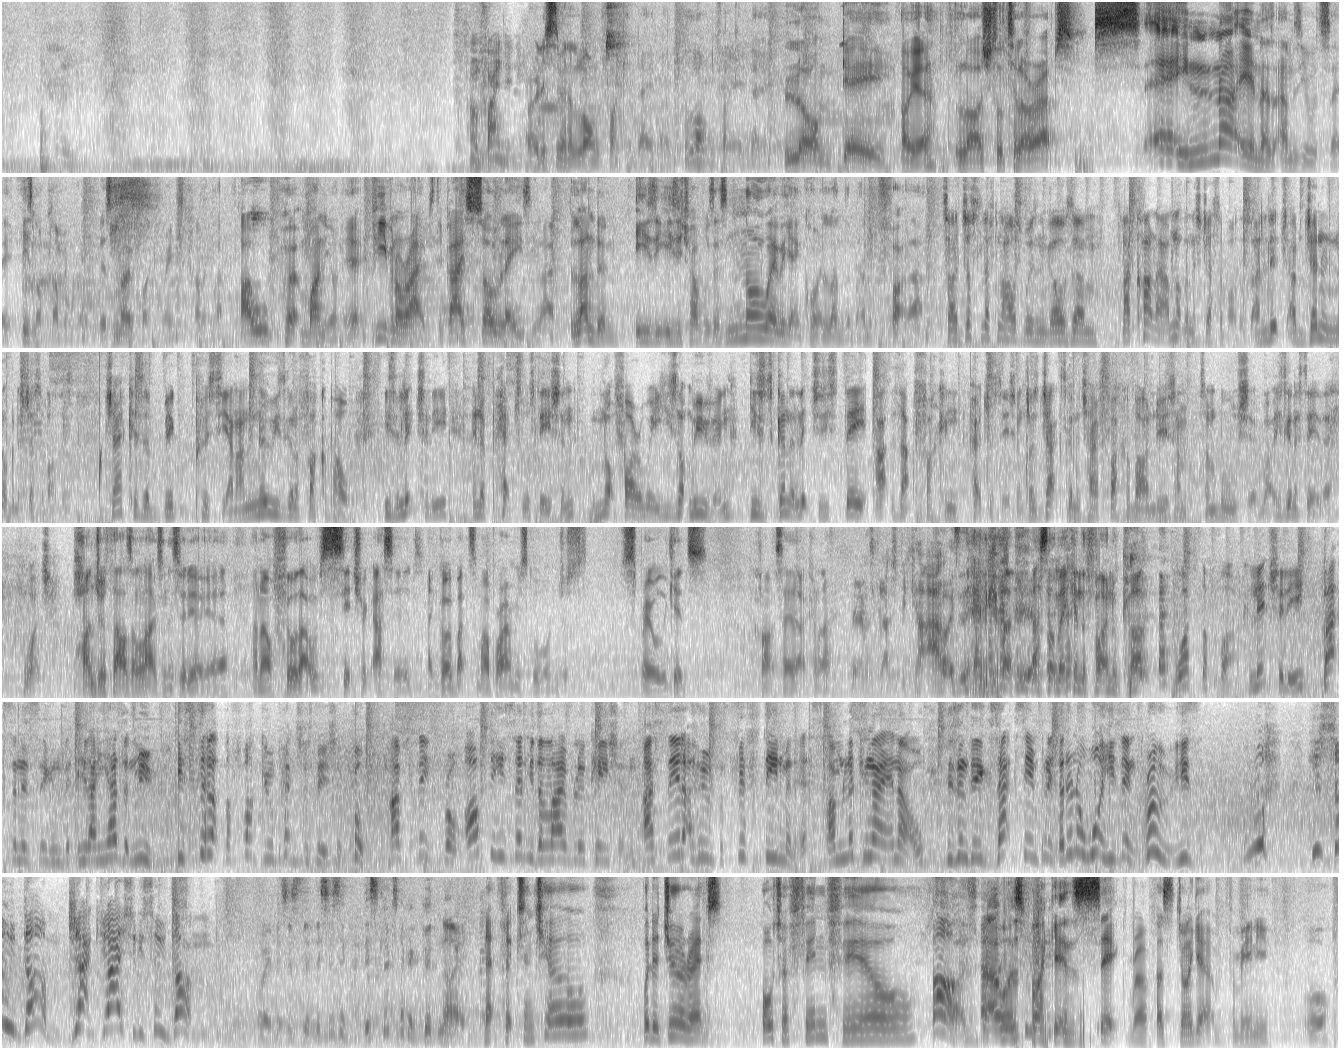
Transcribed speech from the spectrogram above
I'm finding you. Bro, this has been a long fucking day, man. Long fucking day. Long day. Oh yeah? Large tortilla wraps. Say nothing, as Amzi would say. He's not coming, bro. There's no fucking way he's coming. Like, I will put money on it. If he even arrives, the guy's so lazy. Like, London, easy, easy travels. There's no way we're getting caught in London, man. Fuck that. So I just left my house, boys and girls. Um, I can't lie, I'm not gonna stress about this. I literally, I'm genuinely not gonna stress about this. Jack is a big pussy, and I know he's gonna fuck about. He's literally in a petrol station, not far away. He's not moving. He's gonna literally stay at that fucking petrol station because Jack's gonna try fuck about and do some some bullshit, but he's gonna stay there. Watch. 100,000 likes on this video, yeah? And I'll fill that with citric acid and go back to my primary school and just spray all the kids. I can't say that, can I? That's gonna have to be cut out, isn't it? That's not making the final cut. What the fuck? Literally, Batson is saying he, like, he hasn't moved. He's still at the fucking petrol station. Bro, I've stayed, bro, after he sent me the live location, I stayed at home for 15 minutes. I'm looking at it now. He's in the exact same place. I don't know what he's in. Bro, he's, what? He's so dumb. Jack, you're actually so dumb. Wait, this is the, this is a this looks like a good night. Netflix and chill with a Durex Ultra Thin Feel. Oh, That was fucking sick, bro. Do you want to get them for me and you? Or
